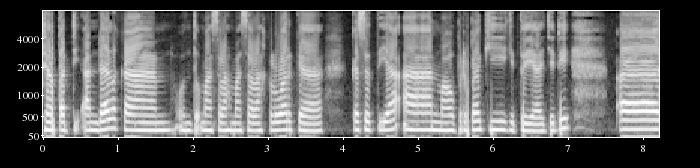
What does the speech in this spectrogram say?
dapat diandalkan untuk masalah-masalah keluarga, kesetiaan, mau berbagi gitu ya. Jadi uh,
